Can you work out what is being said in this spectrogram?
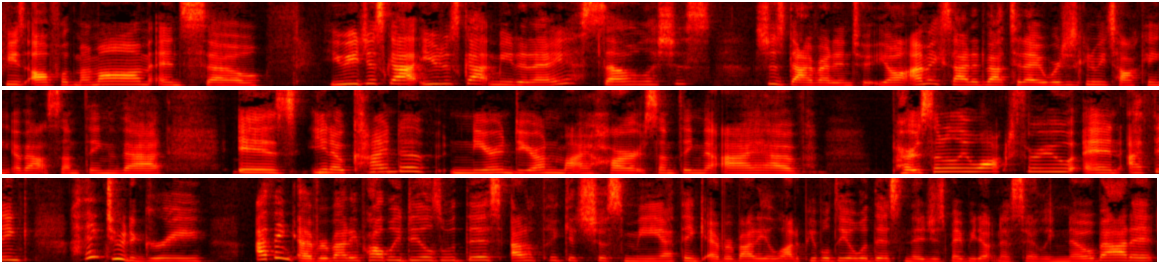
He's off with my mom and so you just got you just got me today. So let's just let's just dive right into it, y'all. I'm excited about today. We're just going to be talking about something that is, you know, kind of near and dear on my heart, something that I have personally walked through and I think I think to a degree I think everybody probably deals with this. I don't think it's just me. I think everybody, a lot of people deal with this and they just maybe don't necessarily know about it.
